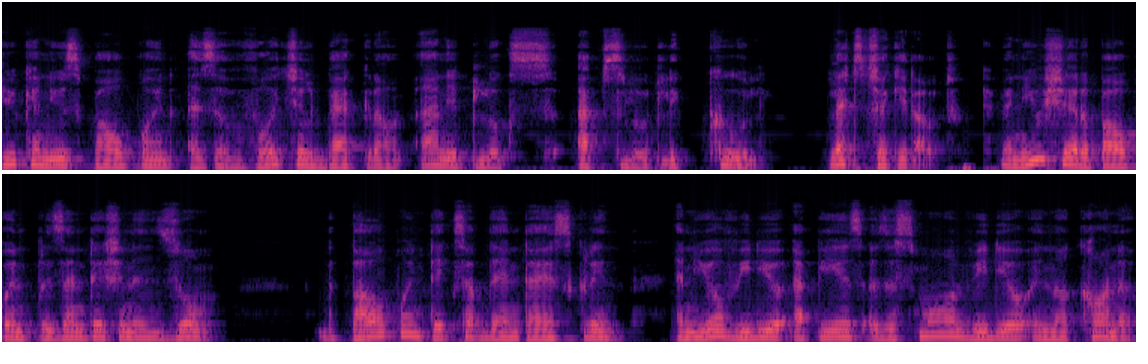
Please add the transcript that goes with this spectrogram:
you can use PowerPoint as a virtual background and it looks absolutely cool. Let's check it out. When you share a PowerPoint presentation in Zoom, the PowerPoint takes up the entire screen and your video appears as a small video in a corner.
